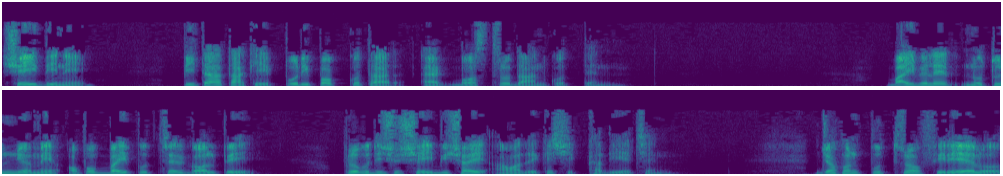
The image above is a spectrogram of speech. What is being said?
সেই দিনে পিতা তাকে পরিপক্কতার এক বস্ত্র দান করতেন। বাইবেলের নতুন নিয়মে অপব্যয়ী পুত্রের গল্পে প্রভুযশু সেই বিষয়ে আমাদেরকে শিক্ষা দিয়েছেন। যখন পুত্র ফিরে এলো,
